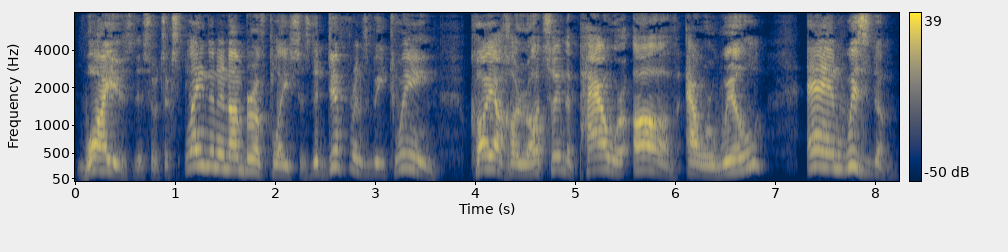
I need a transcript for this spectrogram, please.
Why is this? So it's explained in a number of places. The difference between koyach harotzin, the power of our will, and wisdom,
